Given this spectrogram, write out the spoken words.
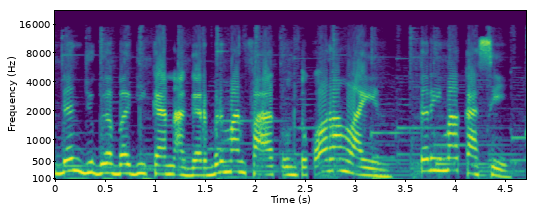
dan juga bagikan agar bermanfaat untuk orang lain. Terima kasih.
